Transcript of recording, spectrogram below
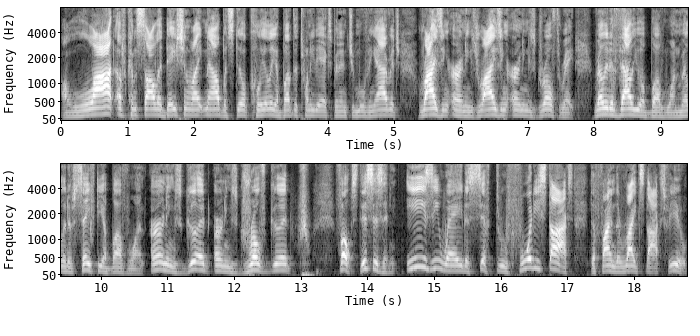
A lot of consolidation right now, but still clearly above the 20 day exponential moving average. Rising earnings, rising earnings growth rate, relative value above one, relative safety above one, earnings good, earnings growth good. Whew Folks, this is an easy way to sift through 40 stocks to find the right stocks for you.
